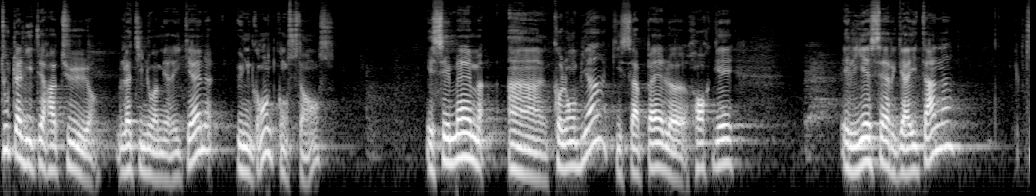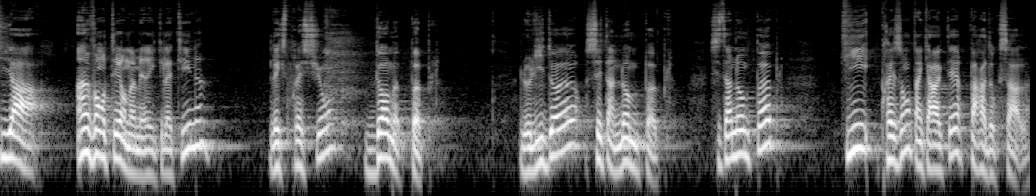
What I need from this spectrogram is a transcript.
toute la littérature latino-américaine, une grande constance, et c'est même un Colombien qui s'appelle Jorge Eliezer Gaitán qui a inventé en Amérique latine l'expression d'homme-peuple. Le leader, c'est un homme-peuple. C'est un homme-peuple qui présente un caractère paradoxal,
